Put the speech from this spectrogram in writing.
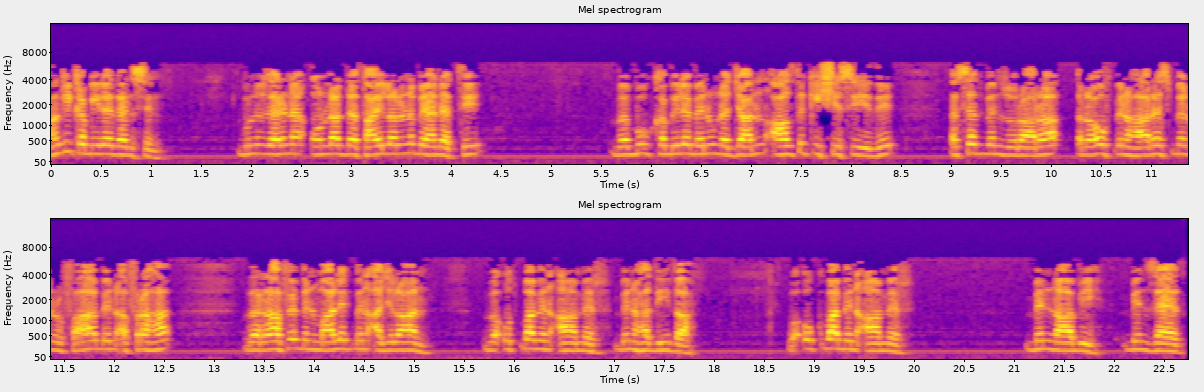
hangi kabiledensin? Bunun üzerine onlar detaylarını beyan etti. Ve bu kabile Benu Neccar'ın altı kişisiydi. Esed bin Zurara, Rauf bin Haris bin Rufa bin Afraha ve Rafi bin Malik bin Aclan ve Utba bin Amir bin Hadida ve Ukba bin Amir bin Nabi bin Zeyd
